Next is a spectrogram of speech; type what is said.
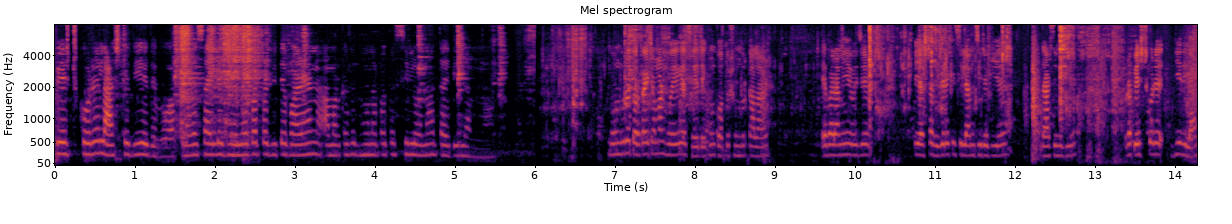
পেস্ট করে লাস্টে দিয়ে দেবো। আপনারা চাইলে ধনে পাতা দিতে পারেন, আমার কাছে ধনে পাতা ছিল না, তাই দিলাম না। বন্ধুরা, তরকারিটা আমার হয়ে গেছে, দেখুন কত সুন্দর কালার এবার আমি ওই যে পেঁয়াজটা ভেজে রেখেছিলাম, জিরে দিয়ে, দারচিনি দিয়ে, ওটা পেস্ট করে দিয়ে দিলাম।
